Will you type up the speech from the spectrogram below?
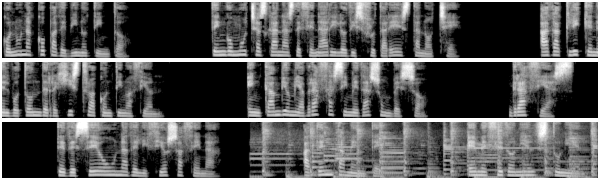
con una copa de vino tinto. Tengo muchas ganas de cenar y lo disfrutaré esta noche. Haga clic en el botón de registro a continuación. En cambio me abrazas y me das un beso. Gracias. Te deseo una deliciosa cena. Atentamente. MC Doniel Stuniel.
